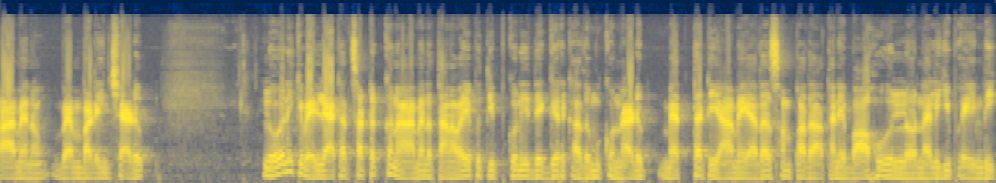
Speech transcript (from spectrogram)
ఆమెను వెంబడించాడు. లోనికి వెళ్ళాక చటుక్కున ఆమెను తన వైపు తిప్పుకుని దగ్గరకు అదుముకున్నాడు. మెత్తటి ఆమె యథసంపద అతని బాహువుల్లో నలిగిపోయింది.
